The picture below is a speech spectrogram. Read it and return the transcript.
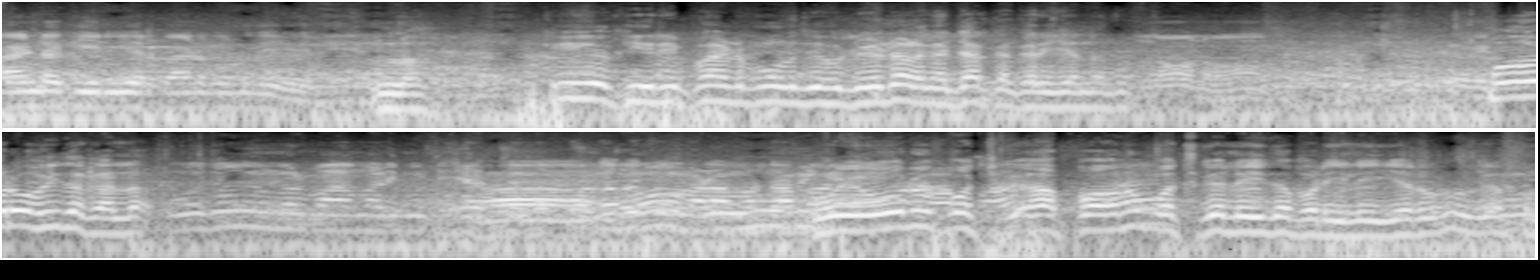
ਐਂਡ ਅਖੀਰੀ ਪੈਂਡ ਪੁੰਡ ਦੇ ਦੇ ਕੀ ਅਖੀਰੀ ਪੈਂਟ ਪੂਣ ਦੇ ਡੇਢ ਵਾਲੀਆਂ ਝੱਕ ਕਰੀ ਜਾਂਦਾ ਤੂੰ। ਨੋ। ਹੋਰ ਉਹੀ ਤਾਂ ਗੱਲ ਆ। ਉਦੋਂ ਹੀ। ਪੁੱਛ ਕੇ ਆਪਾਂ ਉਹਨੂੰ ਪੁੱਛ ਕੇ ਲਈ ਤਾਂ ਬੜੀ ਲਈ ਯਾਰ ਉਹਨੂੰ ਆਪਾਂ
